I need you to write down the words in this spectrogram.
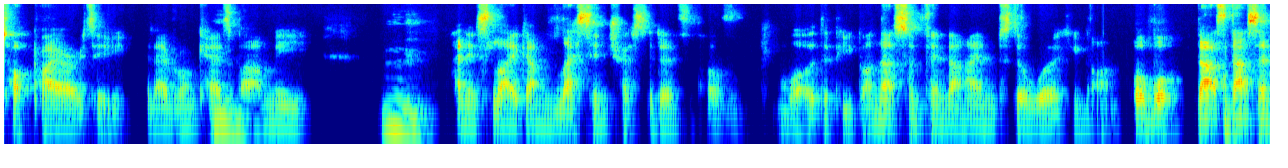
top priority and everyone cares mm. about me mm. and it's like I'm less interested of, of what other people and that's something that i'm still working on. But what that's that's an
